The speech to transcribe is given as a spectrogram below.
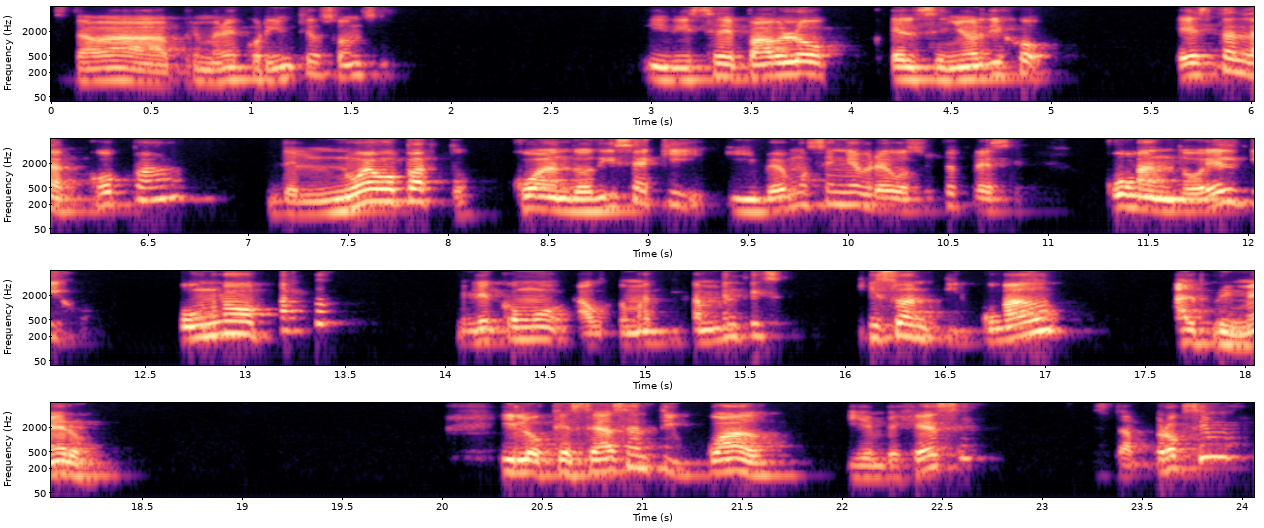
Estaba 1 Corintios 11. Y dice Pablo, el Señor dijo, esta es la copa del nuevo pacto. Cuando dice aquí, y vemos en Hebreos 8:13, cuando él dijo un nuevo pacto, mire cómo automáticamente hizo anticuado al primero. Y lo que se hace anticuado y envejece está próximo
